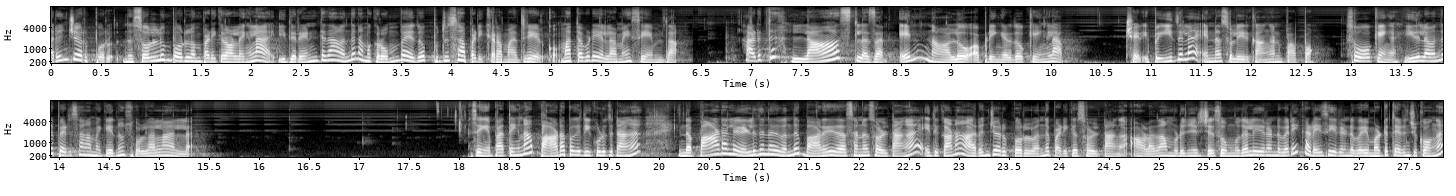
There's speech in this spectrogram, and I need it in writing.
அறிஞர் பொருள். இந்த சொல்லும் பொருளும் படிக்கிறோம் இல்லைங்களா? இது ரெண்டு தான் வந்து நமக்கு ரொம்ப ஏதோ புதுசாக படிக்கிற மாதிரி இருக்கும். மற்றபடி எல்லாமே சேம் தான். அடுத்து லாஸ்ட் லெசன் என் நாளோ அப்படிங்கிறது ஓகேங்களா சரி இப்போ இதில் என்ன சொல்லியிருக்காங்கன்னு பார்ப்போம். ஸோ ஓகேங்க இதில் வந்து பெருசாக நமக்கு எதுவும் சொல்லலாம் இல்லை. சரிங்க பார்த்தீங்கன்னா பாடப்பகுதி கொடுத்துட்டாங்க. இந்த பாடலை எழுதுனது வந்து பாரதிதாசன் சொல்லிட்டாங்க. இதுக்கான அறிஞர் பொருள் வந்து படிக்க சொல்லிட்டாங்க. அவ்வளோதான் முடிஞ்சிருச்சு. ஸோ முதல் இரண்டு வரி கடைசி இரண்டு வரி மட்டும் தெரிஞ்சுக்கோங்க.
